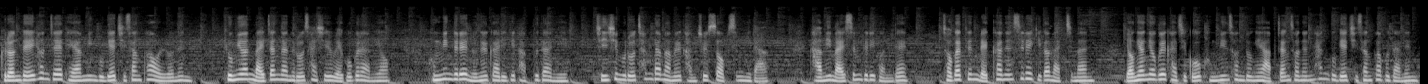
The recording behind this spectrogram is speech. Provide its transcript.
그런데 현재 대한민국의 지상파 언론은 교묘한 말장난으로 사실 왜곡을 하며 국민들의 눈을 가리기 바쁘다니 진심으로 참담함을 감출 수 없습니다. 감히 말씀드리건대 저 같은 메카는 쓰레기가 맞지만 영향력을 가지고 국민 선동에 앞장서는 한국의 지상파보다는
